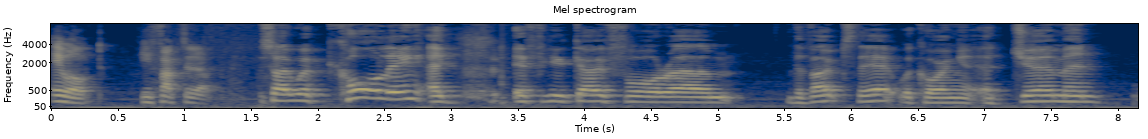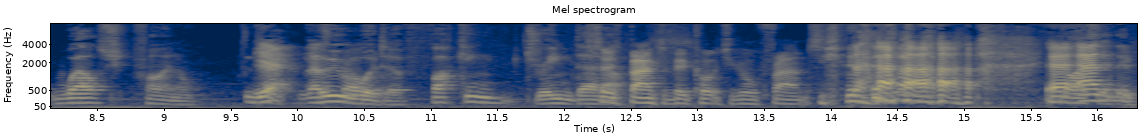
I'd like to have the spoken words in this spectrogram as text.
He won't. He fucked it up. So we're calling a. If you go for um, the votes there, we're calling it a German Welsh final. Yeah, that's Who probably- would have fucking dreamed that? So it's bound to be Portugal, France. Yeah, Nice and ending.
